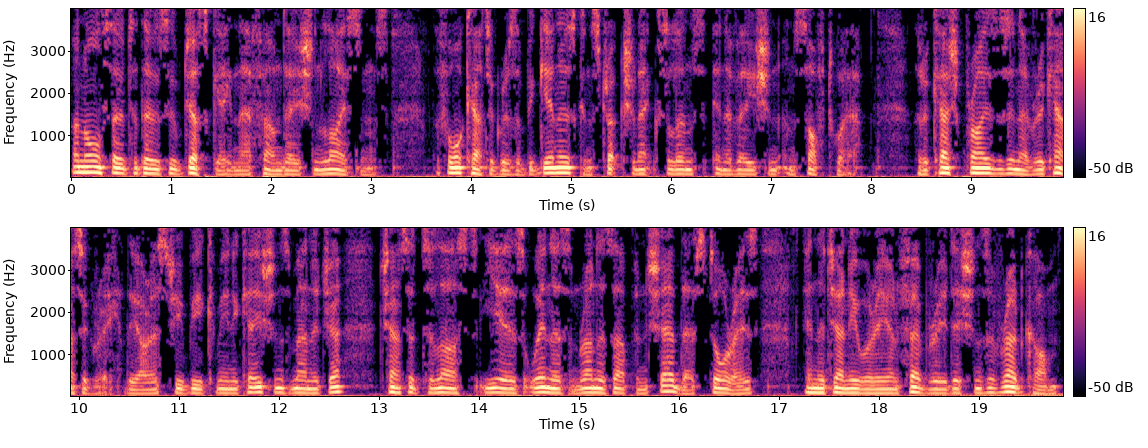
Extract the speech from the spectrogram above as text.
and also to those who've just gained their foundation license. The four categories are beginners, construction excellence, innovation, and software. There are cash prizes in every category. The RSGB Communications Manager chatted to last year's winners and runners up and shared their stories in the January and February editions of Radcom.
